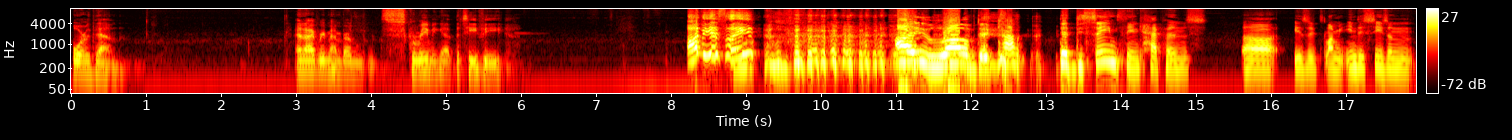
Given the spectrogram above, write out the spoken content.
or them. And I remember screaming at the TV. Obviously, I loved it. That, the same thing happens. Uh, is it? I mean, in this season,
